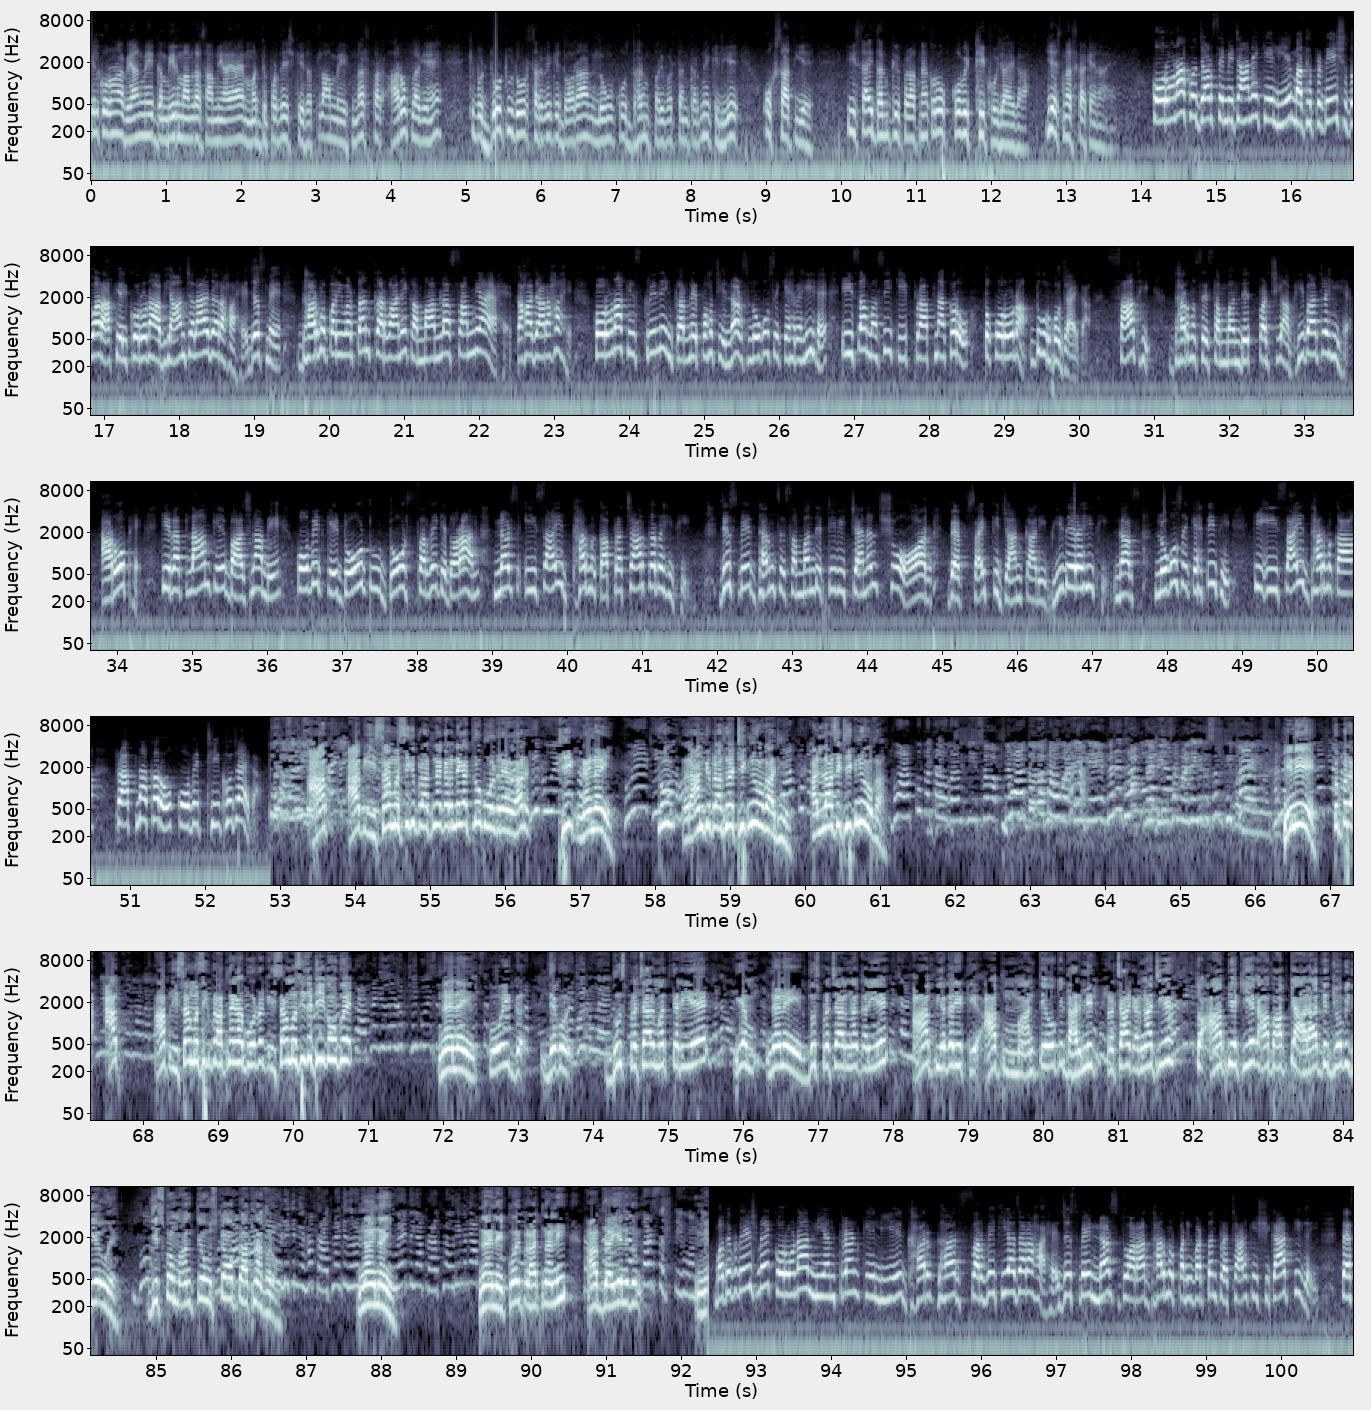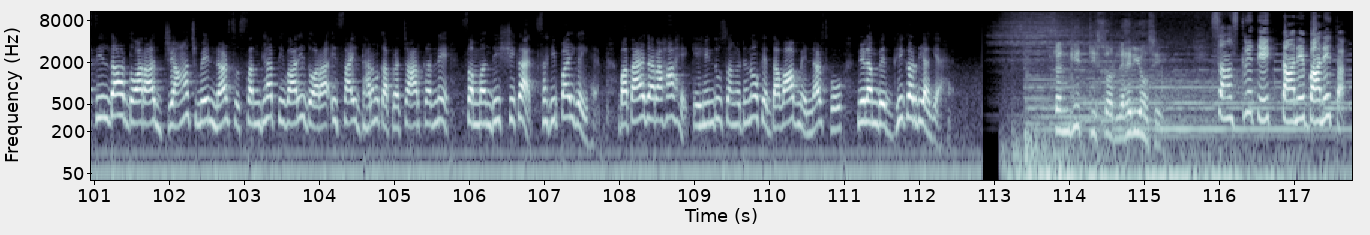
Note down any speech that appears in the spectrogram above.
Kill corona अभियान में एक गंभीर मामला सामने आया है। मध्य प्रदेश के रतलाम में एक नर्स पर आरोप लगे हैं कि वो डोर टू डोर सर्वे के दौरान लोगों को धर्म परिवर्तन करने के लिए उकसाती है। ईसाई धर्म की प्रार्थना करो, कोविड ठीक हो जाएगा। ये इस नर्स का कहना है। कोरोना को जड़ से मिटाने के लिए मध्य प्रदेश द्वारा किल कोरोना अभियान चलाया जा रहा है, जिसमें धर्म परिवर्तन करवाने का मामला सामने आया है। कहा जा रहा है कोरोना की स्क्रीनिंग करने पहुँची नर्स लोगों से कह रही है, ईसा मसीह की प्रार्थना करो तो कोरोना दूर हो जाएगा। साथ ही धर्म से संबंधित पर्चियाँ भी बांट रही है। आरोप है कि रतलाम के बाजना में कोविड के डोर टू डोर सर्वे के दौरान नर्स ईसाई धर्म का प्रचार कर रही थी, जिसमें धर्म से संबंधित टीवी चैनल, शो और वेबसाइट की जानकारी भी दे रही थी। नर्स लोगों से कहती थी कि ईसाई धर्म का प्रार्थना करो कोविड ठीक हो जाएगा। आप आप ईसा मसीह की प्रार्थना करने का क्यों बोल रहे हो यार? ठीक नहीं नहीं। क्यों? राम की प्रार्थना ठीक नहीं होगा आदमी? अल्लाह से ठीक नहीं होगा? वो आपको पता होगा। कि सब अपना वो आपको पता होगा मानेंगे तो सब ठीक हो जाएगा। नहीं नहीं तो पर आप आप ईसा मसीह की प्रार्थना का बोल रहे हो ईसा मसीह से ठीक हो गए? नहीं नहीं कोई देखो दुष्प्रचार मत करिए। ये नहीं नहीं दुष्प्रचार न करिए। आप अगर ये आप मानते हो कि धार्मिक प्रचार करना चाहिए तो आप ये किए आप आपके आराध्य जो भी देव है जिसको मानते हो उसका आप प्रार्थना करो। नहीं, नहीं। हुए तो नहीं नहीं कोई प्रार्थना नहीं। आप जाइए नहीं तो मध्य प्रदेश में कोरोना नियंत्रण के लिए घर घर सर्वे किया जा रहा है जिसमें नर्स द्वारा धर्म परिवर्तन प्रचार की शिकायत की गई। तहसीलदार द्वारा जाँच में नर्स संध्या तिवारी द्वारा ईसाई धर्म का प्रचार करने संबंधी शिकायत सही पाई गई है। बताया जा रहा है कि हिंदू संगठनों के दबाव में नर्स को निलंबित भी कर दिया गया है। संगीत की स्वर लहरियों से सांस्कृतिक ताने बाने तक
